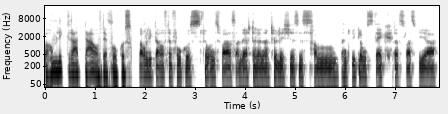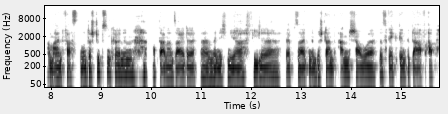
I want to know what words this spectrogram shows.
Warum liegt gerade darauf der Fokus? Warum liegt darauf der Fokus? Für uns war es an der Stelle natürlich, es ist vom Entwicklungsstack das, was wir am einfachsten unterstützen können. Auf der anderen Seite, äh, wenn ich mir viele Webseiten im Bestand anschaue, das deckt den Bedarf ab,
